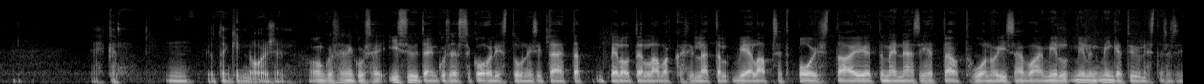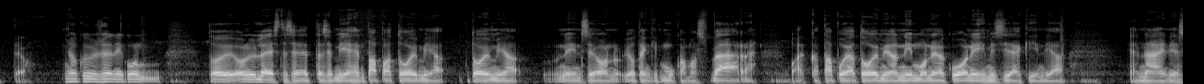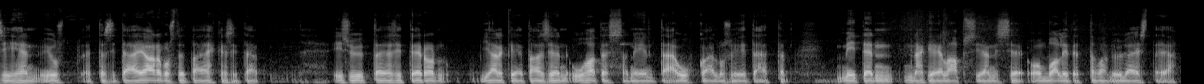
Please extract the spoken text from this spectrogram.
ehkä mm. Jotenkin noin sen. Onko se, niin kuin se isyyteen, kun se, se kohdistuu, niin sitä, että pelotellaan vaikka sillä, että vie lapset pois tai että mennään siihen, että olet huono isä vai mil, mil, minkä tyylistä se sitten on? No kyllä se niin kuin, toi on yleistä se, että se miehen tapa toimia, toimia niin se on jotenkin mukamas väärä, vaikka tapoja toimia on niin monia kuin on ihmisiäkin ja, ja näin. Ja siihen just, että sitä ei arvosteta ehkä sitä isyyttä ja sitten eron jälkeen tai sen uhatessa, niin tämä uhkailu siitä, että miten näkee lapsia, niin se on valitettavan yleistä. Ja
